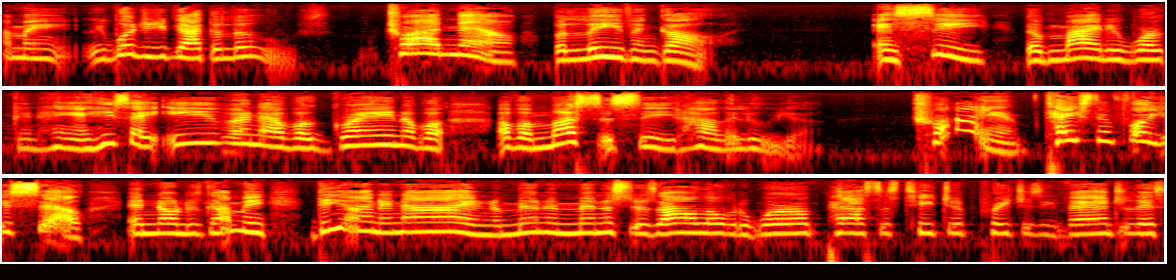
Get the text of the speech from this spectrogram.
I mean, what do you got to lose? Try now, believe in God and see the mighty working hand. He say, even of a grain of a of a mustard seed, hallelujah Try him. Taste him for yourself. And notice, I mean, Dion and I and the many ministers all over the world, pastors, teachers, preachers, evangelists,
